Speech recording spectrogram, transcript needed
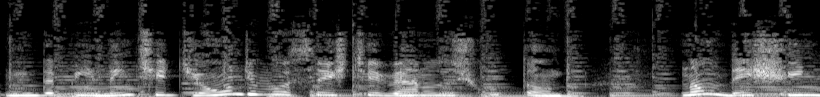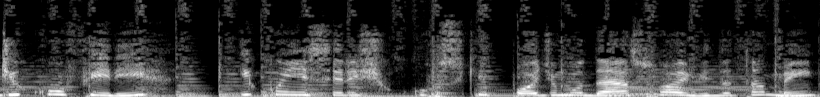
independente de onde você estiver nos escutando. Não deixe de conferir e conhecer este curso que pode mudar a sua vida também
